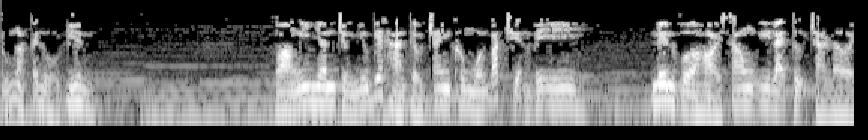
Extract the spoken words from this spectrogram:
Đúng là cái đồ điên. Hoàng Y Nhân chừng như biết Hàn Tiểu Tranh không muốn bắt chuyện với y, nên vừa hỏi xong y lại tự trả lời.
